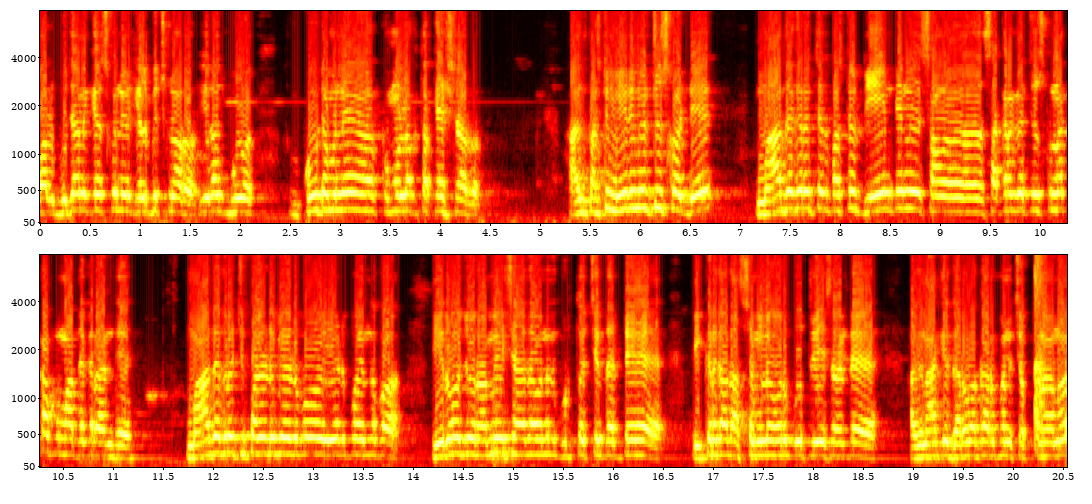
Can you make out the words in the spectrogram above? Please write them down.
వాళ్ళు భుజానికి వేసుకుని నేను గెలిపించుకున్నారు. ఈరోజు కూటమినే కూటమిని తొక్కేసినారు. అది ఫస్ట్ మీరు మీరు చూసుకోండి. మా దగ్గర వచ్చేది ఫస్ట్ ఏంటిని సక్రంగా చూసుకున్నాక అప్పుడు మా దగ్గర అంటే మా దగ్గర వచ్చి పన్నెండు ఏడుపో ఏడిపోయిందకో ఈరోజు రమేష్ యాదవ్ అనేది గుర్తొచ్చిందంటే ఇక్కడ కాదు అసెంబ్లీ వరకు గుర్తు చేశారంటే అది నాకే గర్వకారం అని చెప్తున్నాను.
